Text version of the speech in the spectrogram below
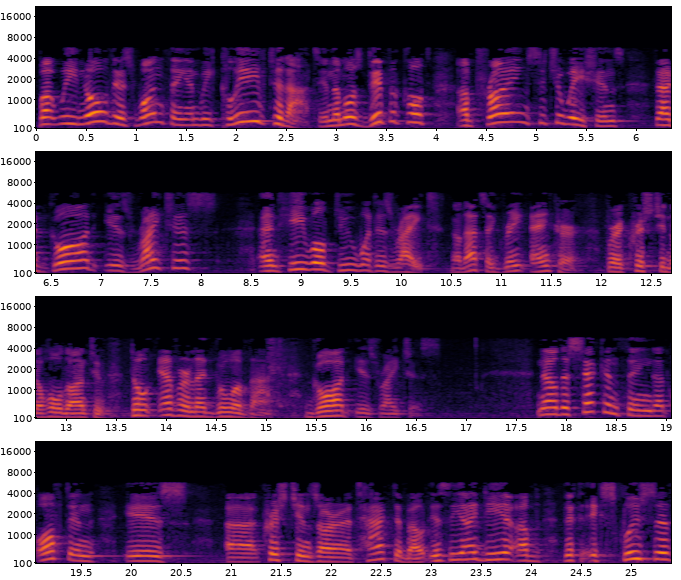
but we know this one thing and we cleave to that in the most difficult of trying situations that God is righteous and He will do what is right. Now that's a great anchor for a Christian to hold on to. Don't ever let go of that. God is righteous. Now the second thing that often is uh, Christians are attacked about is the idea of the exclusive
